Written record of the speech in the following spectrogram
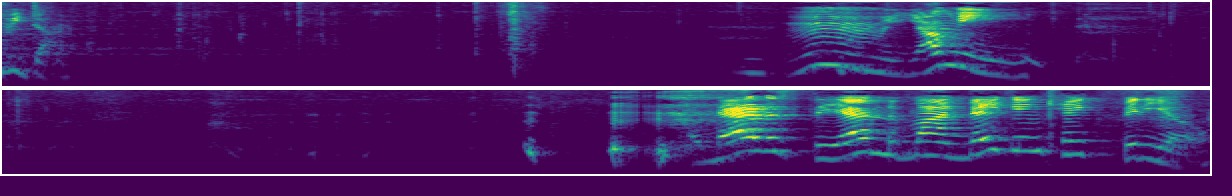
Be done. Mmm, yummy. and that is the end of my making cake video.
